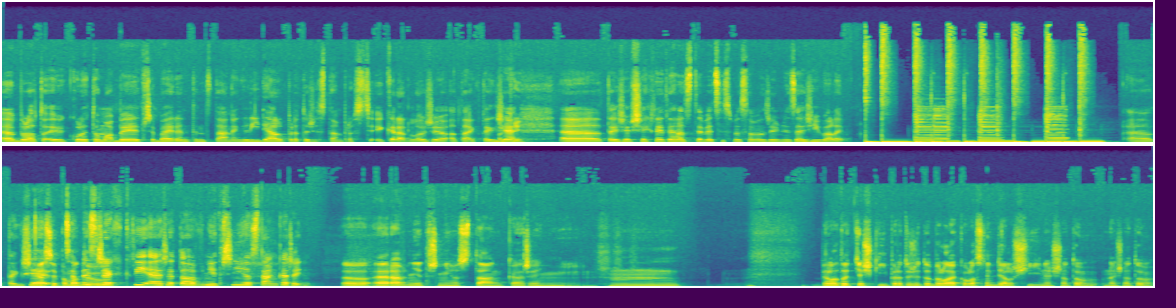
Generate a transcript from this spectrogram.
no. bylo to i kvůli tomu, aby třeba jeden ten stánek lídal, protože se tam prostě i kradlo, že jo, a tak. Takže, uh, takže všechny tyhle ty věci jsme samozřejmě zažívali. Uh, takže co pamatuju... bys řekl k té éře toho vnitřního stánkaření? Uh, éra vnitřního stánkaření. Hmm, bylo to těžký, protože to bylo jako vlastně delší než na, tom, než, na tom,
